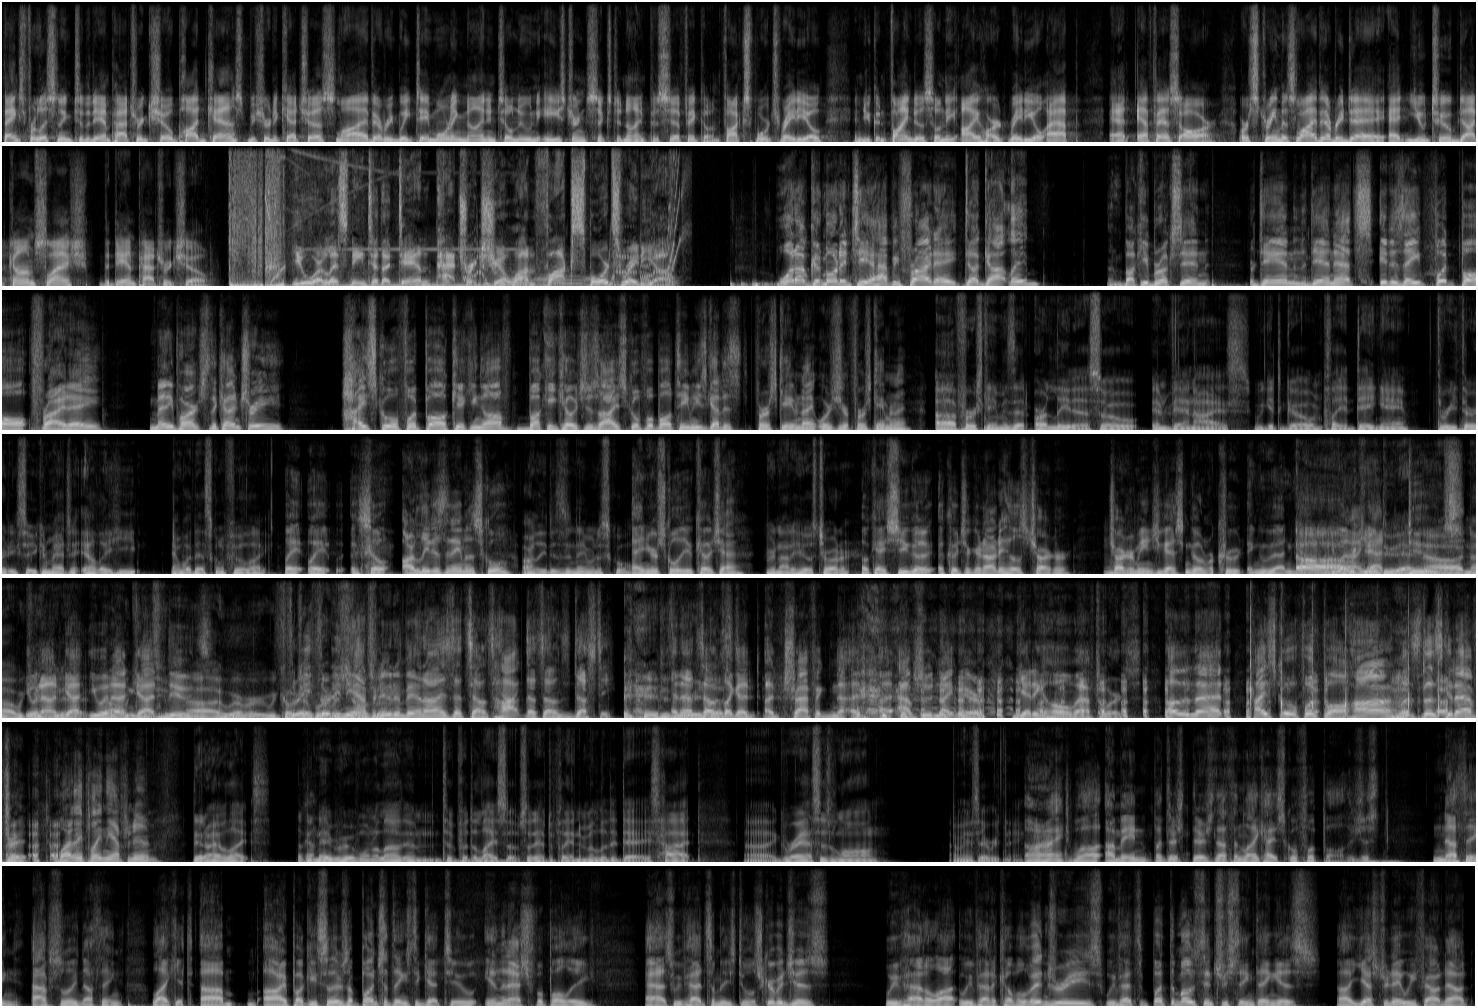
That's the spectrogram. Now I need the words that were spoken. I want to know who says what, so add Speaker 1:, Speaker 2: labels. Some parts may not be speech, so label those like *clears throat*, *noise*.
Speaker 1: Thanks for listening to the Dan Patrick Show podcast. Be sure to catch us live every weekday morning, 9 until noon Eastern, 6 to 9 Pacific on Fox Sports Radio. And you can find us on the iHeartRadio app at FSR or stream us live every day at youtube.com slash The Dan Patrick Show.
Speaker 2: You are listening to the Dan Patrick Show on Fox Sports Radio.
Speaker 3: What up? Good morning to you. Happy Friday. Doug Gottlieb and Bucky Brooks in for Dan and the Danettes. It is a football Friday. Many parts of the country. High school football kicking off. Bucky coaches a high school football team. He's got his first game tonight. Where's your first game tonight?
Speaker 4: Uh, first game is at Arleta, so in Van Nuys, we get to go and play a day game, three thirty. So you can imagine LA Heat and what that's going to feel like.
Speaker 3: Wait, wait. So Arleta's the name of the school?
Speaker 4: Arleta is the name of the school.
Speaker 3: And your school you coach at?
Speaker 4: Granada Hills Charter.
Speaker 3: Okay, so you go uh, coach at Granada Hills Charter. Charter means you guys can go and recruit and go out and get
Speaker 4: Mm-hmm. Oh,
Speaker 3: you went
Speaker 4: we
Speaker 3: out and got
Speaker 4: do that.
Speaker 3: dudes.
Speaker 4: No, no, we
Speaker 3: you went
Speaker 4: can't
Speaker 3: out
Speaker 4: do
Speaker 3: and
Speaker 4: that.
Speaker 3: got you went
Speaker 4: No,
Speaker 3: out and got
Speaker 4: do-
Speaker 3: dudes.
Speaker 4: Nah, whoever we coach up
Speaker 3: Three thirty in the afternoon
Speaker 4: up.
Speaker 3: in Van Nuys. That sounds hot. That sounds dusty. *laughs*
Speaker 4: It is
Speaker 3: and that sounds like a, a traffic, a, a absolute nightmare getting home afterwards. Other than that, high school football, huh? Let's let's get after it. Why do they play in the afternoon?
Speaker 4: They don't have lights.
Speaker 3: Okay.
Speaker 4: The neighborhood won't allow them to put the lights up, so they have to play in the middle of the day. It's hot. Uh, grass is long. I mean, it's everything.
Speaker 3: All right. Well, I mean, but there's there's nothing like high school football. There's just nothing, absolutely nothing like it. Um, all right, Bucky. So there's a bunch of things to get to in the National Football League, as we've had some of these dual scrimmages. We've had a lot. We've had a couple of injuries. We've had, some, but the most interesting thing is uh, yesterday we found out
